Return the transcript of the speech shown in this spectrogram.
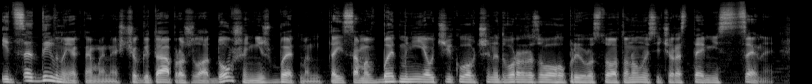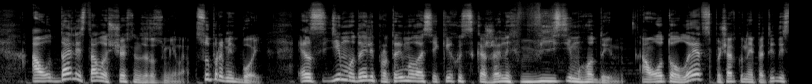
І це дивно, як на мене, що GTA прожила довше, ніж Бетмен. Та й саме в Бетмені я очікував чи не дворазового приросту автономності через темність сцени. А от далі стало щось незрозуміле. Супер Мідбой. LCD модель протрималась якихось скажених 8 годин. А от OLED спочатку на 50%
